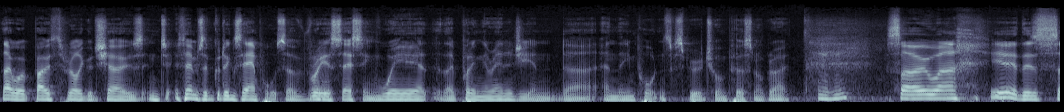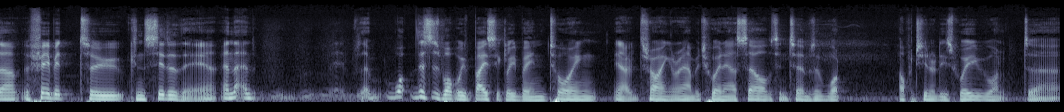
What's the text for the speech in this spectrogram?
they were both really good shows in, t- in terms of good examples of reassessing where they're putting their energy and uh, and the importance of spiritual and personal growth. Mm-hmm. So uh, yeah, there's uh, a fair bit to consider there, and that, what, this is what we've basically been toying, you know, throwing around between ourselves in terms of what opportunities we want uh,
